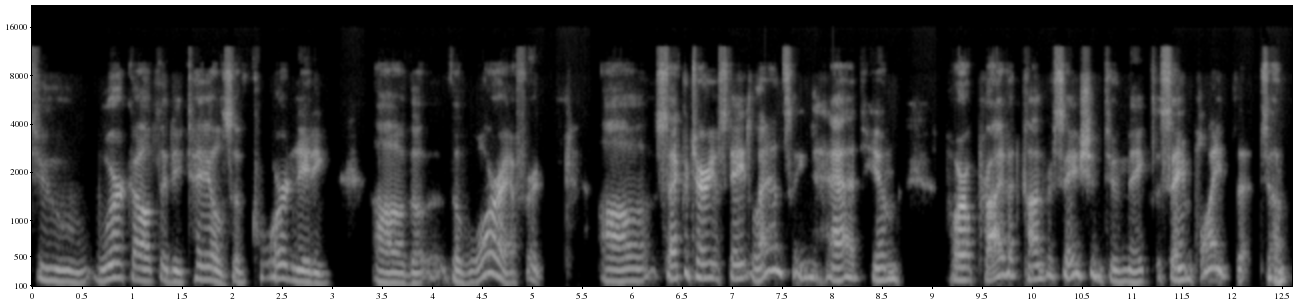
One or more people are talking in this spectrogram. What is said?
to work out the details of coordinating uh, the, the war effort, uh, Secretary of State Lansing had him for a private conversation to make the same point that um,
